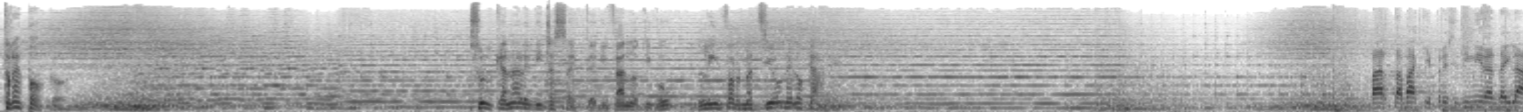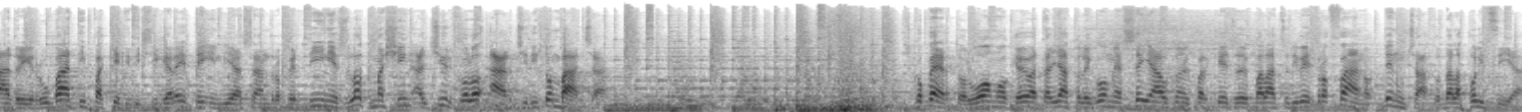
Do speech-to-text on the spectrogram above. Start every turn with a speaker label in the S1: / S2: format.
S1: tra poco. Sul canale 17 di Fano TV, l'informazione locale.
S2: Bar tabacchi presi di mira dai ladri, rubati pacchetti di sigarette in via Sandro Pertini e slot machine al circolo Arci di Tombaccia. Scoperto l'uomo che aveva tagliato le gomme a sei auto nel parcheggio del Palazzo di Vetro a Fano, denunciato dalla polizia.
